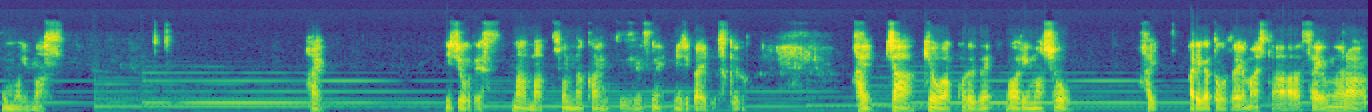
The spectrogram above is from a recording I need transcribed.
思います。はい。以上です。まあまあ、そんな感じですね。短いですけど。はい。じゃあ、今日はこれで終わりましょう。はい。ありがとうございました。さようなら。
